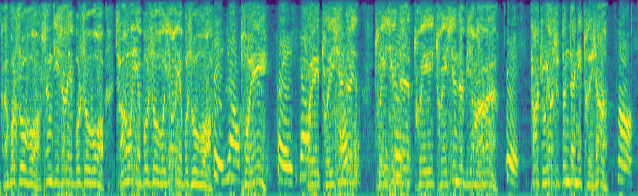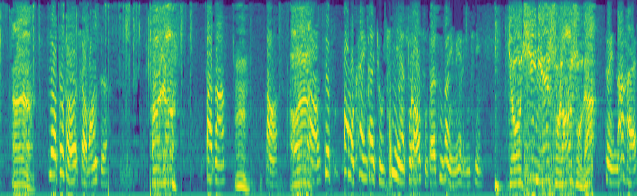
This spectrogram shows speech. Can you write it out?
很不舒服，身体上也不舒服，肠胃也不舒服，腰也不舒服。对腰。腿。腿腰。腿腿现在腿现在腿腿现在比较麻烦，对。它主要是蹲在你腿上，哦，嗯，要多少小房子？八张，八张。嗯，好。好啊。好，这帮我看一看，九七年属老鼠的身上有没有灵性？九七年属老鼠的，对，男孩。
